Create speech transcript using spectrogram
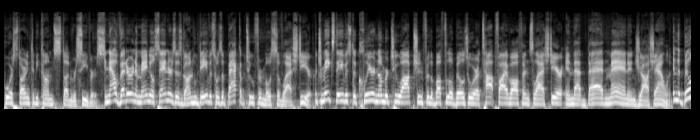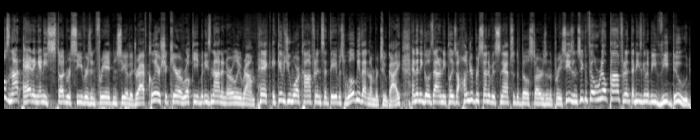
who are starting to become stud receivers. And now veteran Emmanuel Sanders is gone, who Davis was a backup to for most of last year, which makes Davis the clear number two option for the Buffalo Bills, who were a top five offense last year, and that bad man in Josh Allen. And the Bills not adding any stud receivers in free agency or the draft. Khalil Shakir a rookie, but he's not an early round pick. It gives you more confidence that Davis will be that number two guy. And then he goes out and he plays 100% of his snaps with the Bills starters in the preseason, so you can feel real confident that he's going to be the dude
